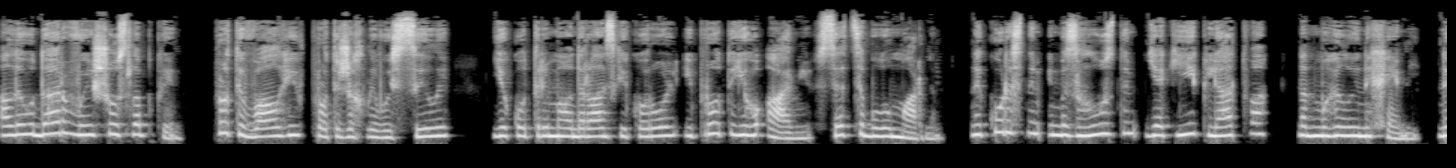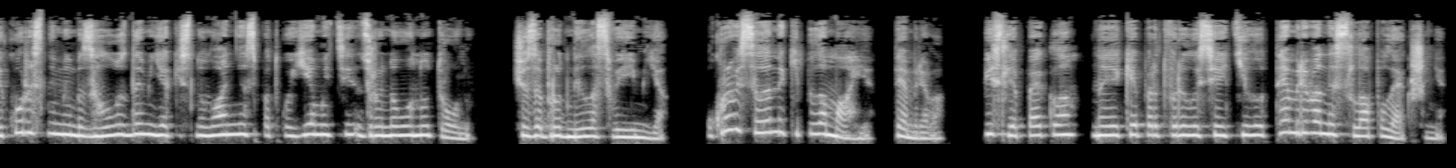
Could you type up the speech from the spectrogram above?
але удар вийшов слабким проти валгів, проти жахливої сили, яку тримав дарландський король, і проти його армії. Все це було марним, некорисним і безглуздим, як її клятва над могилою Нехемії, некорисним і безглуздим, як існування спадкоємиці зруйнованого трону, що забруднила своє ім'я. У крові селени кипіла магія, темрява. Після пекла, на яке перетворилося її тіло, темрява несла полегшення.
